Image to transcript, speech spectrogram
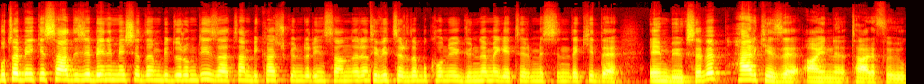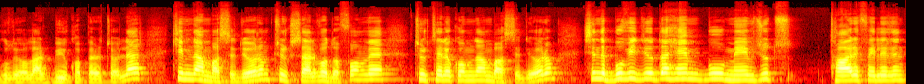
Bu tabii ki sadece benim yaşadığım bir durum değil. Zaten birkaç gündür insanların Twitter'da bu konuyu gündeme getirmesindeki de en büyük sebep herkese aynı tarifi uyguluyorlar büyük operatörler. Kimden bahsediyorum? Turkcell, Vodafone ve Türk Telekom'dan bahsediyorum. Şimdi bu videoda hem bu mevcut tarifelerin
